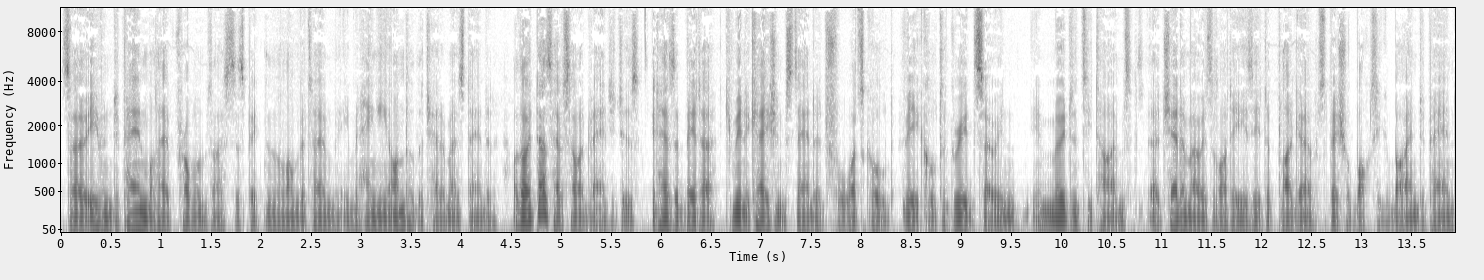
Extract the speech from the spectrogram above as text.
So even Japan will have problems, I suspect, in the longer term, even hanging on to the CHAdeMO standard. Although it does have some advantages. It has a better communication standard for what's called vehicle to grid. So in emergency times, uh, CHAdeMO is a lot easier to plug a special box you can buy in Japan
